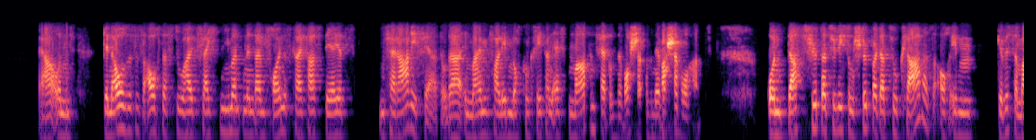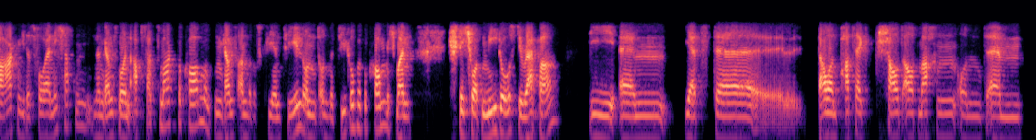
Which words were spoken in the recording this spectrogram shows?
Ja, und genauso ist es auch, dass du halt vielleicht niemanden in deinem Freundeskreis hast, der jetzt ein Ferrari fährt oder in meinem Fall eben noch konkret ein Aston Martin fährt und eine Waschero hat. Und das führt natürlich so ein Stück weit dazu, klar, dass auch eben gewisse Marken, die das vorher nicht hatten, einen ganz neuen Absatzmarkt bekommen und ein ganz anderes Klientel und, und eine Zielgruppe bekommen. Ich meine, Stichwort Migos, die Rapper, die ähm, jetzt äh, dauernd Patek Shoutout machen und ähm,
